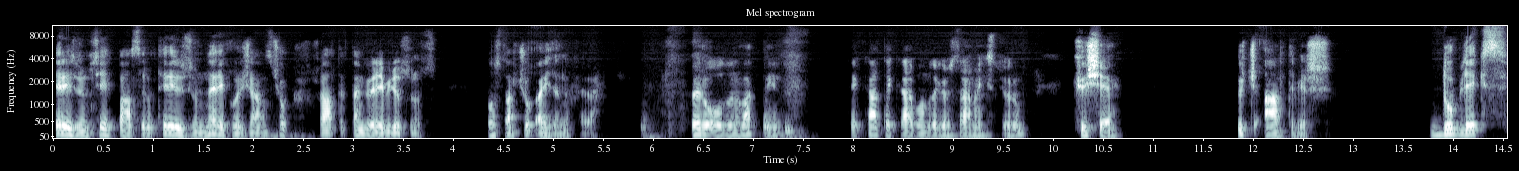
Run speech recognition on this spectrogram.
televizyon sehpasını, televizyonu nereye koyacağınızı çok rahatlıkla görebiliyorsunuz. Dostlar çok aydınlık ferah. Böyle olduğunu bakmayın. Tekrar tekrar bunu da göstermek istiyorum. Köşe 3 artı 1. Dubleks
